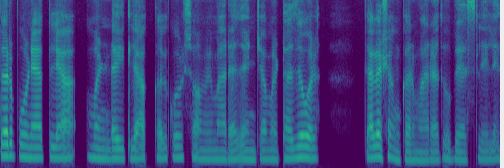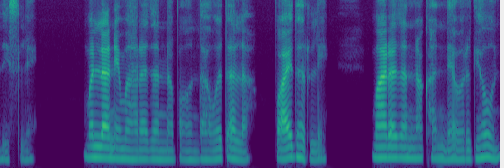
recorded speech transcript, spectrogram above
तर पुण्यातल्या मंडईतल्या अक्कलकोट स्वामी महाराजांच्या मठाजवळ त्याला शंकर महाराज उभे असलेले दिसले. मल्लाने महाराजांना पाहून धावत आला. पाय धरले. महाराजांना खांद्यावर घेऊन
